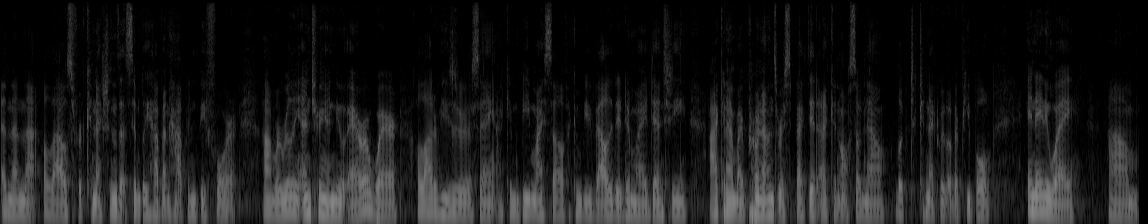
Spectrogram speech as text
and then that allows for connections that simply haven't happened before. Um, we're really entering a new era where a lot of users are saying, I can be myself, I can be validated in my identity, I can have my pronouns respected, I can also now look to connect with other people in any way um,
